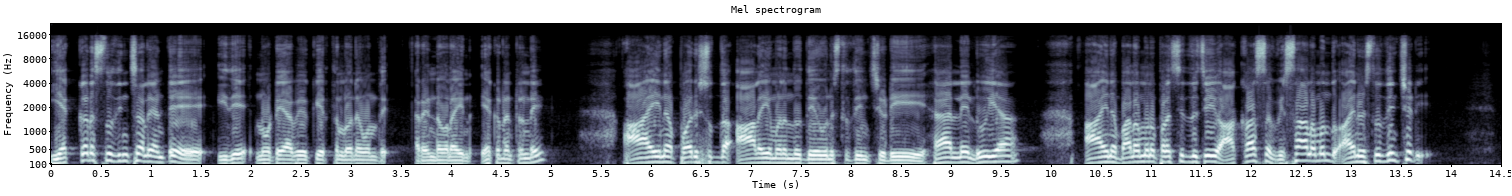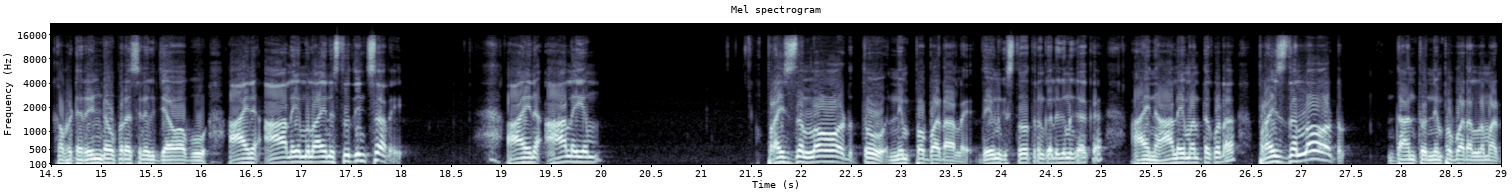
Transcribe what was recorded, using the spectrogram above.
ఎక్కడ స్థుతించాలి అంటే ఇదే నూట యాభై కీర్తనలోనే ఉంది. రెండవ లైన్ ఎక్కడంటండి? ఆయన పరిశుద్ధ ఆలయమనందు దేవుని స్థుతించుడి హాలే లూయ ఆయన బలమును ప్రసిద్ధి చేయు ఆకాశ విశాలమందు ఆయన స్థుతించుడి కాబట్టి రెండవ ప్రశ్నకు జవాబు ఆయన ఆలయములు ఆయన స్థుతించాలి ఆయన ఆలయం ప్రైజ్ ద లాడ్తో నింపబడాలి. దేవునికి స్తోత్రం కలిగిన గాక ఆయన ఆలయం అంతా కూడా ప్రైజ్ ద లాడ్ దాంతో నింపబడాలన్నమాట.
